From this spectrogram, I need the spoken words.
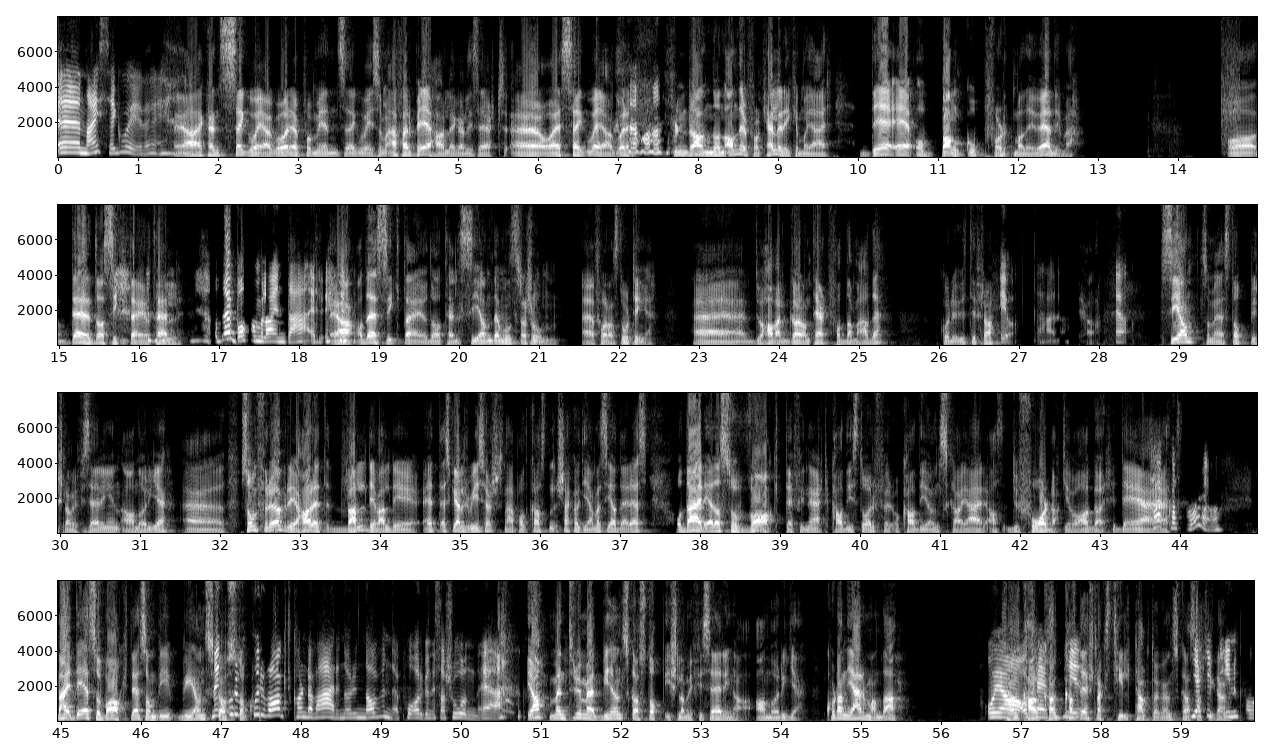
Eh, nei, Segway vei. Ja, jeg kan segway av gårde på min Segway, som Frp har legalisert. Uh, og jeg segway av gårde. For noen andre folk heller ikke må gjøre, det er å banke opp folk man er uenig med. Og det, da sikter jeg jo til Og det er bottom line der. Ja, og det sikter jeg jo da til Sian-demonstrasjonen eh, foran Stortinget. Eh, du har vel garantert fått deg med det? Går det ut ifra? Jo, det har Ja. Sian, som er Stopp islamifiseringen av Norge, eh, som for øvrig har et veldig, veldig et, Jeg skulle gjerne researche research denne podkasten, sjekka ut hjemmesida deres, og der er det så vagt definert hva de står for, og hva de ønsker å gjøre, at du får da ikke vagere. Det Hæ, er hva står det? Nei, det er så vagt. Det er sånn Vi, vi ønsker Men å hvor, stoppe hvor vagt kan det være når navnet på organisasjonen er Ja, men tro meg, vi ønsker å stoppe islamifiseringa av Norge. Hvordan gjør man det? Å ja, Hva, okay, hva, hva, de, hva det er slags tiltak dere ønsker å i gang? Jeg gikk ikke inn på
